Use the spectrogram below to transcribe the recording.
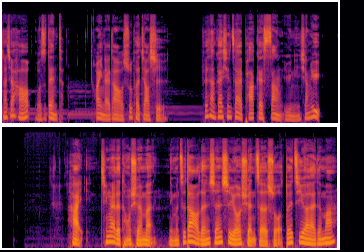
大家好，我是 Dante，欢迎来到 Super 教室。非常开心在 Podcast 上与您相遇。嗨，亲爱的同学们，你们知道人生是由选择所堆积而来的吗？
